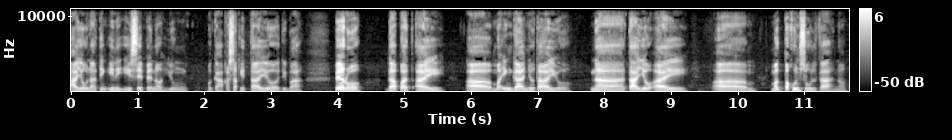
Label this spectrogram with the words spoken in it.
ayaw nating iniisip, eh, no? Yung magkakasakit tayo, di ba? Pero dapat ay ah, mainganyo tayo na tayo ay um, magpakonsulta, no?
